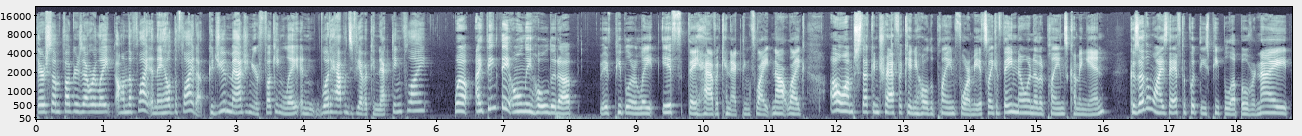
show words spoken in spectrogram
there's some fuckers that were late on the flight, and they held the flight up. Could you imagine you're fucking late? And what happens if you have a connecting flight? Well, I think they only hold it up if people are late if they have a connecting flight, not like, oh, I'm stuck in traffic, can you hold a plane for me? It's like if they know another plane's coming in, because otherwise they have to put these people up overnight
